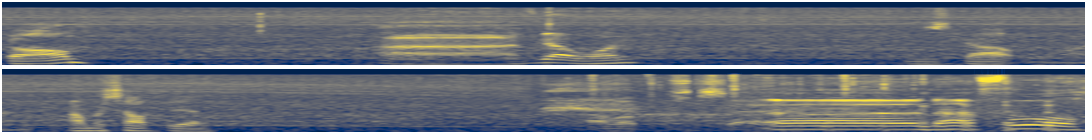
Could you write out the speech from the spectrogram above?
Golem, Uh, I've got one. he's got one. How much health do you have? I'm upset. Uh, not full.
